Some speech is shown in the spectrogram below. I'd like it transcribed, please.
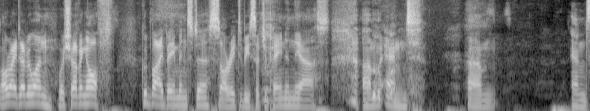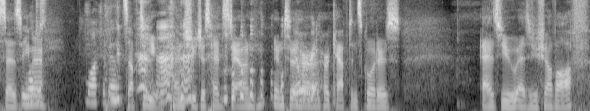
all right, everyone, we're shoving off. Goodbye, Bayminster. Sorry to be such a pain in the ass." Um, and um, and says, We'll just watch her go. it's up to you." and she just heads down into her her captain's quarters as you as you shove off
